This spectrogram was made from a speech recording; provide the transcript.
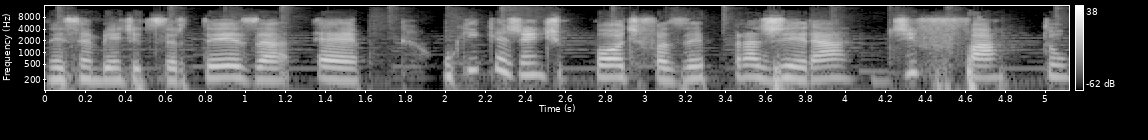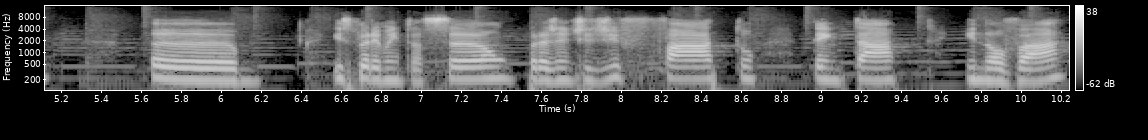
nesse ambiente de certeza é o que, que a gente pode fazer para gerar de fato uh, experimentação, para a gente de fato tentar inovar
